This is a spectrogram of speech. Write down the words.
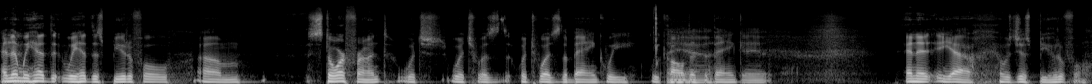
And then Okay. we had we had this beautiful um, storefront, which which was which was the bank. We we called it the bank, Yeah. and it yeah, it was just beautiful.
